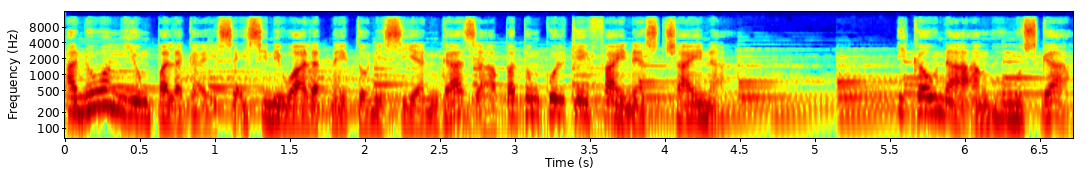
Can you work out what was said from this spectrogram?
Ano ang iyong palagay sa isiniwalat na ito ni Sian Gaza patungkol kay Finest China? Ikaw na ang humusga.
